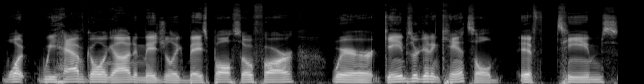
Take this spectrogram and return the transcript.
what we have going on in Major League Baseball so far, where games are getting canceled if teams,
